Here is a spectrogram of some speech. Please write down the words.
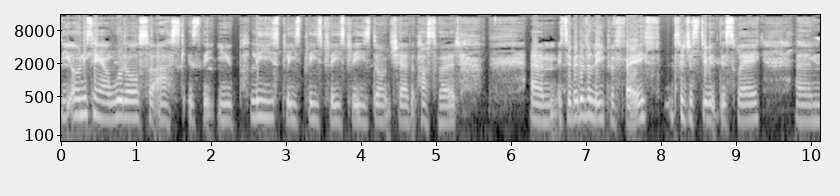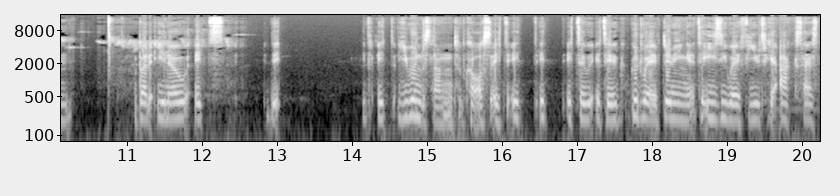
The only thing I would also ask is that you please, please, please, please, please don't share the password. Um, it's a bit of a leap of faith to just do it this way. Um, but you know, it's, it, it, you understand, of course, it, it, it, it's a it's a good way of doing it. It's an easy way for you to get access.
